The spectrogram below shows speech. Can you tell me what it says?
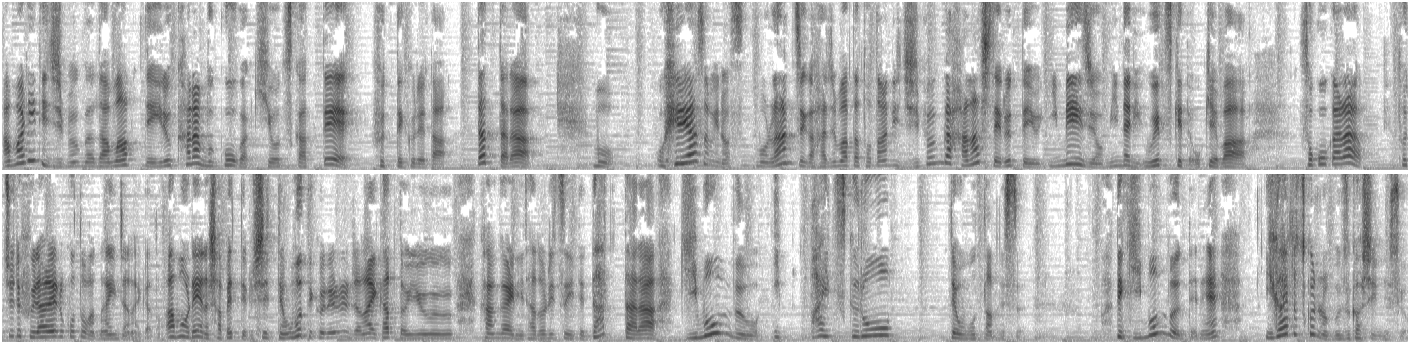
あまりに自分が黙っているから向こうが気を使って振ってくれた。だったら、もうお昼休みのもうランチが始まった途端に自分が話してるっていうイメージをみんなに植え付けておけば、そこから途中で振られることはないんじゃないかと。あ、もうレイナ喋ってるしって思ってくれるんじゃないかという考えにたどり着いて、だったら疑問文をいっぱい作ろうって思ったんです。で、疑問文ってね、意外と作るの難しいんですよ。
